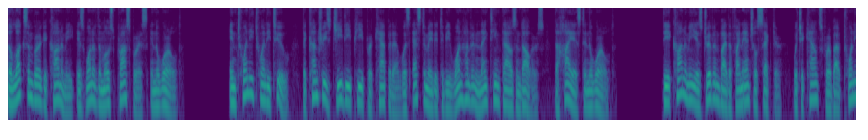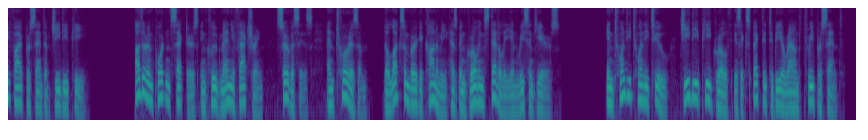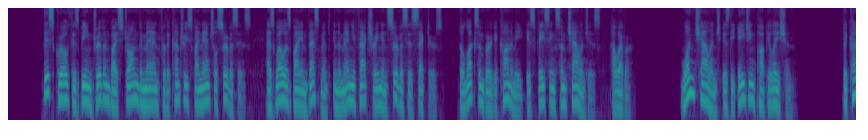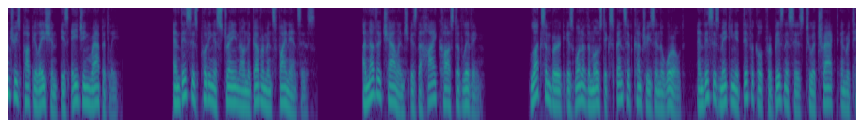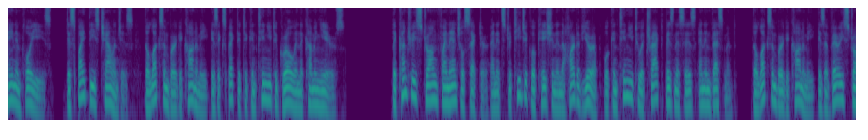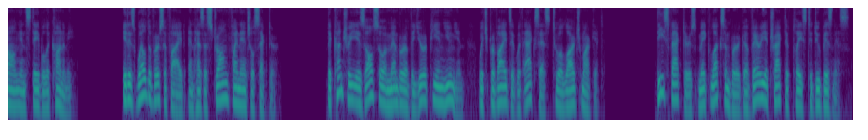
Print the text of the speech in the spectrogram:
The Luxembourg economy is one of the most prosperous in the world. In 2022, the country's GDP per capita was estimated to be $119,000, the highest in the world. The economy is driven by the financial sector, which accounts for about 25% of GDP. Other important sectors include manufacturing, services, and tourism. The Luxembourg economy has been growing steadily in recent years. In 2022, GDP growth is expected to be around 3%. This growth is being driven by strong demand for the country's financial services, as well as by investment in the manufacturing and services sectors, the Luxembourg economy is facing some challenges, however. One challenge is the aging population. The country's population is aging rapidly. And this is putting a strain on the government's finances. Another challenge is the high cost of living. Luxembourg is one of the most expensive countries in the world, and this is making it difficult for businesses to attract and retain employees, Despite these challenges, the Luxembourg economy is expected to continue to grow in the coming years. The country's strong financial sector and its strategic location in the heart of Europe will continue to attract businesses and investment. The Luxembourg economy is a very strong and stable economy. It is well diversified and has a strong financial sector. The country is also a member of the European Union, which provides it with access to a large market. These factors make Luxembourg a very attractive place to do business.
